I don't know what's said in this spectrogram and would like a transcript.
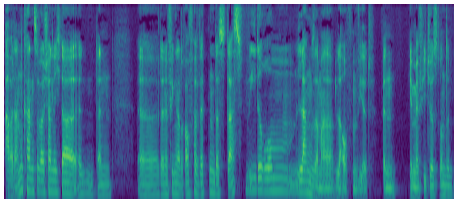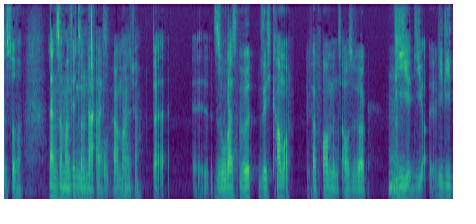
Aber dann kannst du wahrscheinlich da äh, dann äh, deine Finger drauf verwetten, dass das wiederum langsamer laufen wird, wenn je mehr Features drin sind, desto langsamer wird so ein oh, hör mal, da, äh, sowas wird sich kaum auf die Performance auswirken. Hm. Wie die, wie die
